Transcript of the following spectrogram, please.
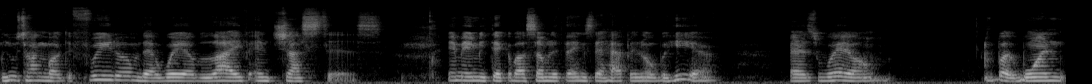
he was talking about the freedom, their way of life, and justice. It made me think about some of the things that happen over here as well. But one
